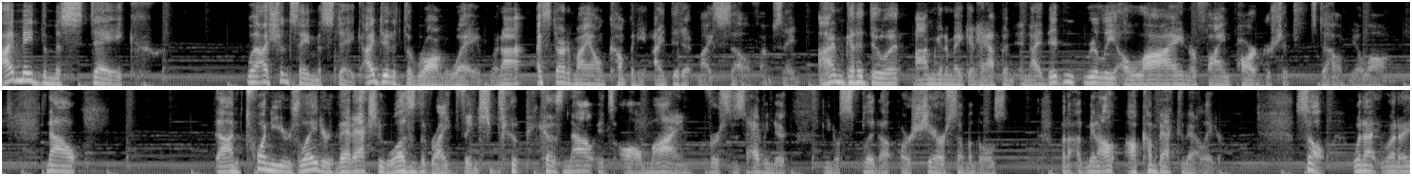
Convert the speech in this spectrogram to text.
I made the mistake. Well, I shouldn't say mistake. I did it the wrong way. When I, I started my own company, I did it myself. I'm saying, I'm going to do it. I'm going to make it happen. And I didn't really align or find partnerships to help me along. Now, I'm 20 years later, that actually was the right thing to do because now it's all mine versus having to, you know, split up or share some of those. But I mean, I'll, I'll come back to that later. So when I when I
